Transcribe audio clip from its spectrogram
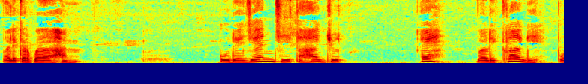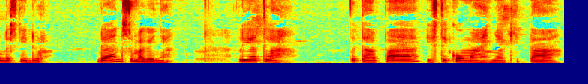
balik rebahan. Udah janji tahajud, eh balik lagi pulas tidur, dan sebagainya. Lihatlah betapa istiqomahnya kita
